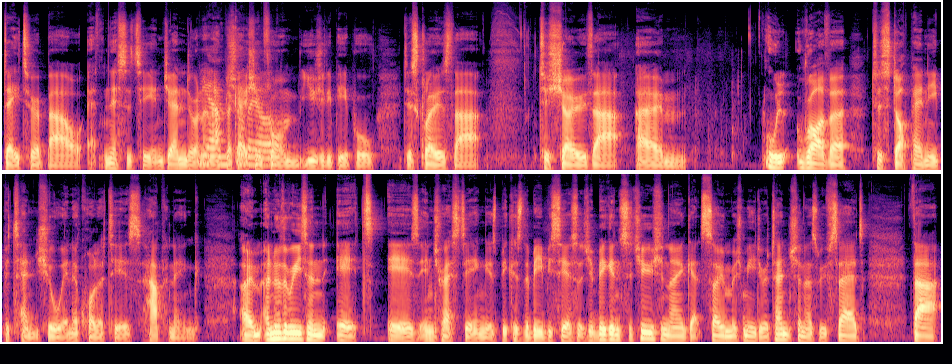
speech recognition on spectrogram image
data about ethnicity and gender on yeah, an application sure form. Usually, people disclose that to show that, um, or rather, to stop any potential inequalities happening. Um, another reason it is interesting is because the BBC is such a big institution and it gets so much media attention, as we've said, that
